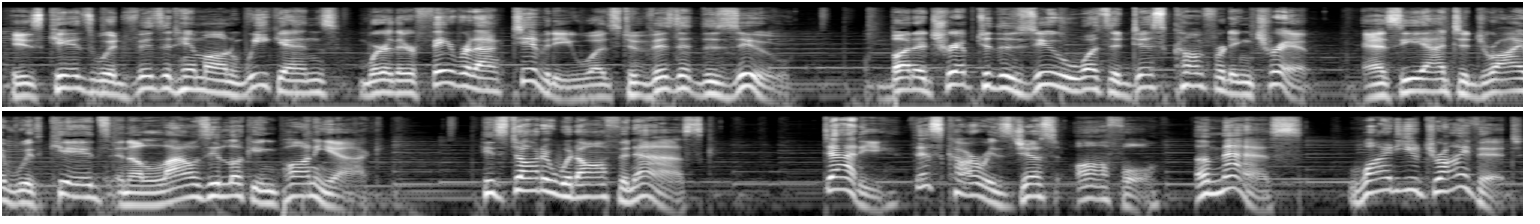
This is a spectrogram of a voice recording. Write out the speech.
His kids would visit him on weekends where their favorite activity was to visit the zoo. But a trip to the zoo was a discomforting trip, as he had to drive with kids in a lousy looking Pontiac. His daughter would often ask, Daddy, this car is just awful, a mess. Why do you drive it?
